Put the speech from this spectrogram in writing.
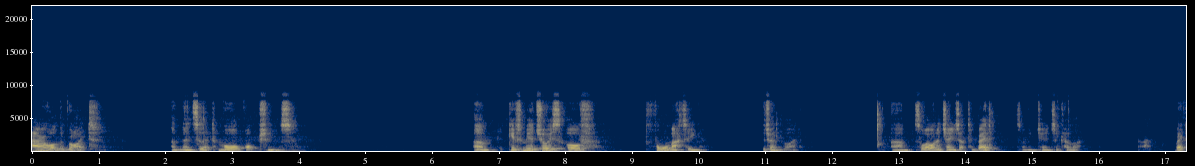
arrow on the right, and then select more options, um, it gives me a choice of formatting the trend line. Um, so I want to change that to red, so I'm going to change the color red.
